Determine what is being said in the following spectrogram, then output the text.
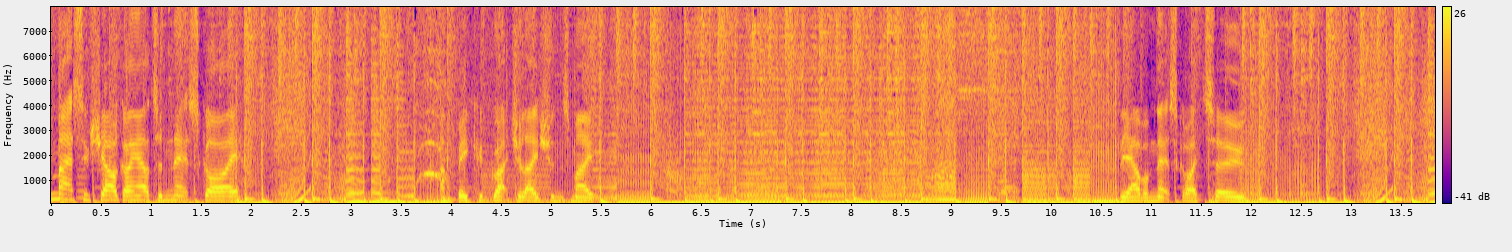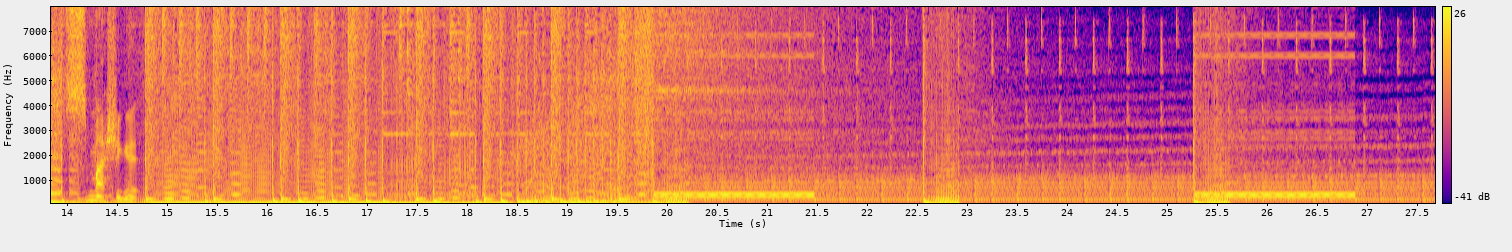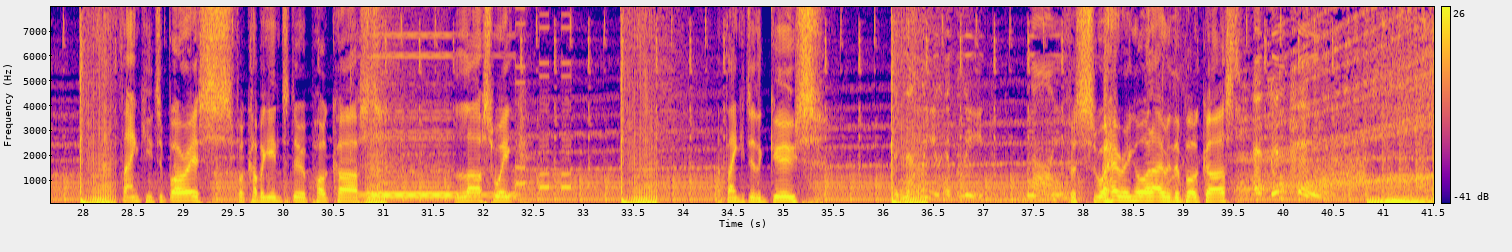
Massive shout going out to Netsky. And big congratulations, mate. The album Netsky 2. Smashing it. Thank you to Boris for coming in to do a podcast last week. Thank you to the Goose The number you have reached nine for swearing all over the podcast. has been changed.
